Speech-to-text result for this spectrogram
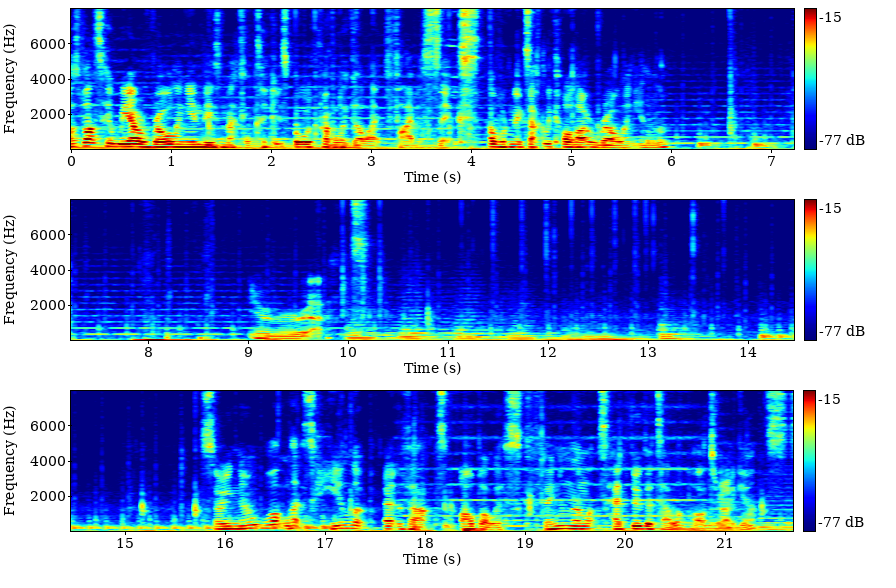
I was about to say we are rolling in these metal tickets, but we've probably got like five or six. I wouldn't exactly call that rolling in them. So you know what? Let's heal up at that obelisk thing and then let's head through the teleporter, I guess.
